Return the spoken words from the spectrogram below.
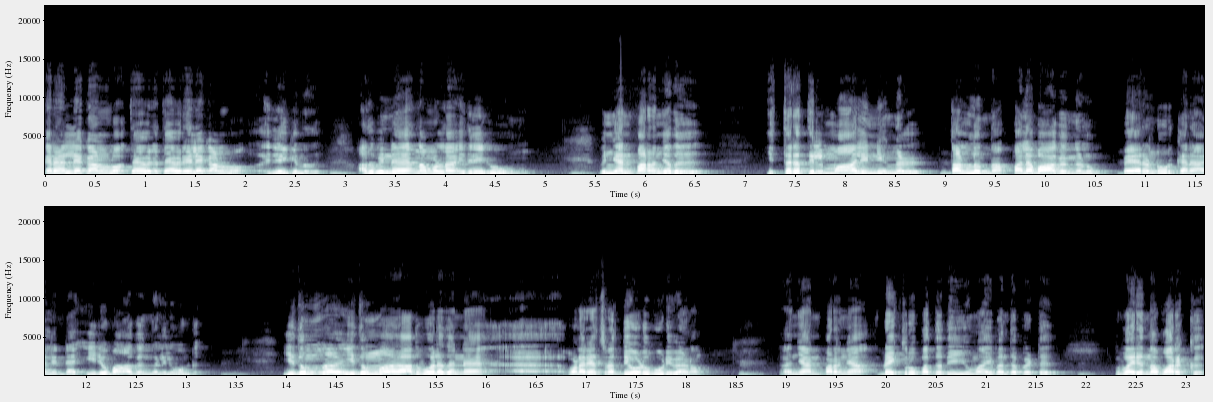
കനാലിലേക്കാണല്ലോ തേവര തേവരയിലേക്കാണല്ലോ ലയിക്കുന്നത്. അത് പിന്നെ നമ്മളുടെ ഇതിലേക്ക് പോകുന്നു. അപ്പം ഞാൻ പറഞ്ഞത് ഇത്തരത്തിൽ മാലിന്യങ്ങൾ തള്ളുന്ന പല ഭാഗങ്ങളും പേരണ്ടൂർ കനാലിന്റെ ഇരുഭാഗങ്ങളിലും ഉണ്ട്. ഇതും ഇതും അതുപോലെ തന്നെ വളരെ ശ്രദ്ധയോടുകൂടി വേണം. ഞാൻ പറഞ്ഞ ബ്രേക്ക് ത്രൂ പദ്ധതിയുമായി ബന്ധപ്പെട്ട് വരുന്ന വർക്ക്.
